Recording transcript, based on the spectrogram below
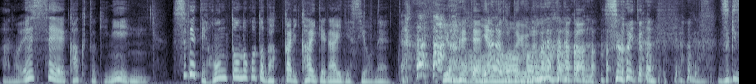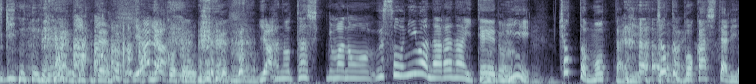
あのエッセイ書くときに、うん全て本当のことばっかり書いてないですよね。っ て言われて。嫌なこと言うな。なんかなんかすごいとか。ズキズキって言って。嫌なこと言う。いやあの確かあの嘘にはならない程度にちょっと持ったりちょっとぼかしたり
